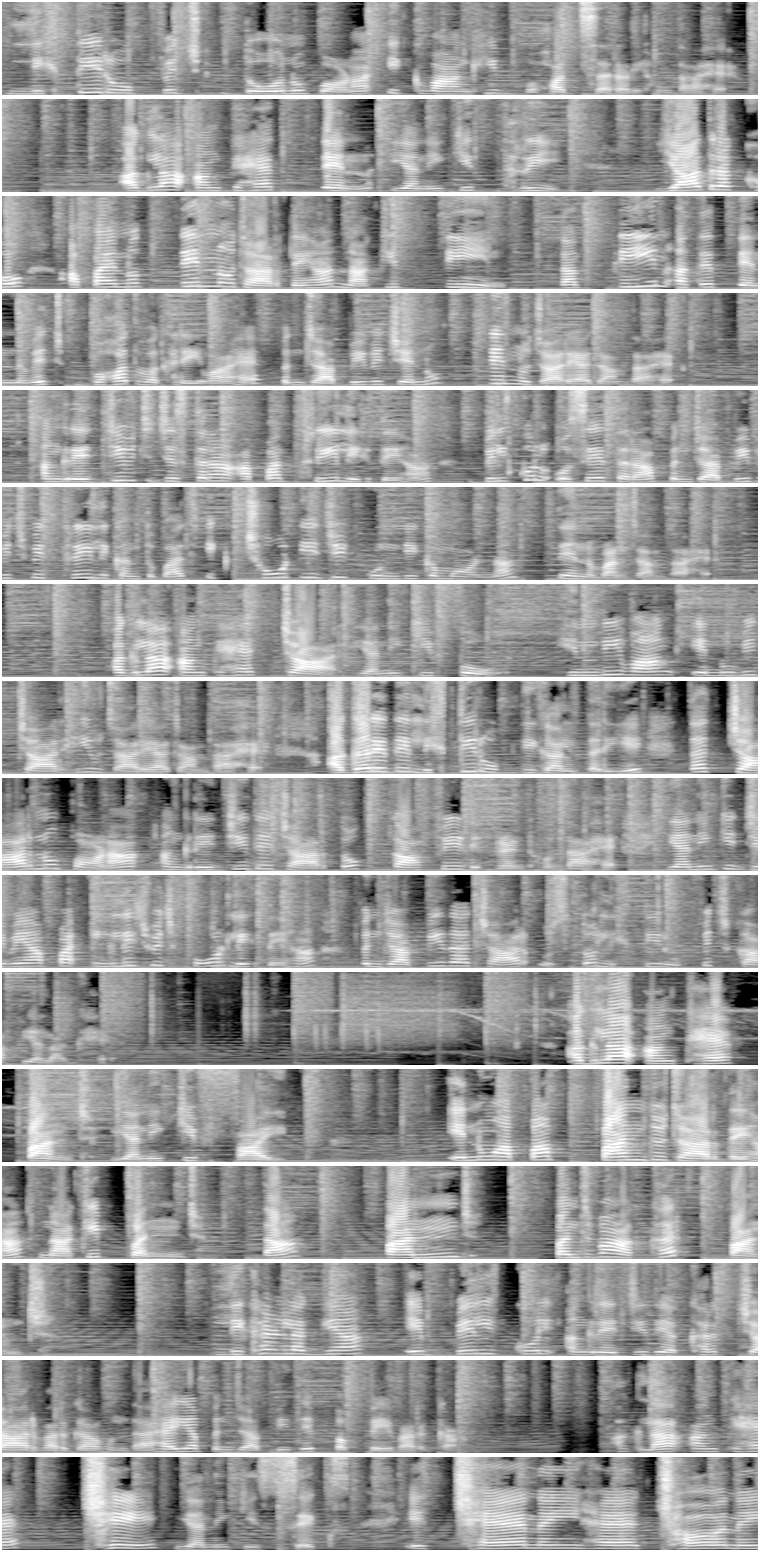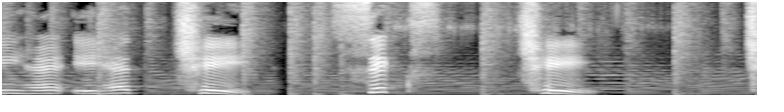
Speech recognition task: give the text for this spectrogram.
ਲਿਖਤੀ ਰੂਪ ਵਿੱਚ ਦੋ ਨੂੰ ਪਾਉਣਾ ਇੱਕ ਵਾਂਗ ਹੀ ਬਹੁਤ ਸਰਲ ਹੁੰਦਾ ਹੈ। ਅਗਲਾ ਅੰਕ ਹੈ 3 ਯਾਨੀ ਕਿ 3 ਯਾਦ ਰੱਖੋ, ਆਪਾਂ ਇਹਨੂੰ 3 ਉਚਾਰਦੇ ਹਾਂ, ਨਾ ਕਿ 3 ਤਾਂ 3 ਅਤੇ 3 ਵਿੱਚ ਬਹੁਤ ਵਖਰੇਵਾ ਹੈ। ਪੰਜਾਬੀ ਵਿੱਚ ਇਹਨੂੰ 3 ਉਚਾਰਿਆ ਜਾਂਦਾ ਹੈ। ਅੰਗਰੇਜ਼ੀ ਵਿੱਚ ਜਿਸ ਤਰ੍ਹਾਂ ਆਪਾਂ 3 ਲਿਖਦੇ ਹਾਂ ਬਿਲਕੁਲ ਉਸੇ ਤਰ੍ਹਾਂ ਪੰਜਾਬੀ ਵਿੱਚ ਵੀ 3 ਲਿਖਣ ਤੋਂ ਬਾਅਦ ਇੱਕ ਛੋਟੀ ਜੀ ਕੁੰਡੀ ਕਮਾਉਣ ਨਾਲ 3 ਬਣ ਜਾਂਦਾ ਹੈ। ਅਗਲਾ ਅੰਕ ਹੈ 4 ਯਾਨੀ ਕਿ 4 ਹਿੰਦੀ ਵਾਂਗ ਇਹਨੂੰ ਵੀ 4 ਹੀ ਉਚਾਰਿਆ ਜਾਂਦਾ ਹੈ। ਅਗਰ ਇਹਦੇ ਲਿਖਤੀ ਰੂਪ ਦੀ ਗੱਲ ਕਰੀਏ, ਤਾਂ 4 ਨੂੰ ਪਾਉਣਾ ਅੰਗਰੇਜ਼ੀ ਦੇ 4 ਤੋਂ ਕਾਫੀ ਡਿਫਰੈਂਟ ਹੁੰਦਾ ਹੈ। ਯਾਨੀ ਕਿ ਜਿਵੇਂ ਆਪਾਂ ਇੰਗਲਿਸ਼ ਵਿੱਚ 4 ਲਿਖਦੇ ਹਾਂ, ਪੰਜਾਬੀ ਦਾ 4 ਉਸ ਤੋਂ ਲਿਖਤੀ ਰੂਪ ਵਿੱਚ ਕਾਫੀ ਅਲੱਗ ਹੈ। ਅਗਲਾ ਅੰਕ ਹੈ 5 ਯਾਨੀ ਕਿ 5 ਇਹਨੂੰ ਆਪਾਂ 5 ਉਚਾਰਦੇ ਹਾਂ, ਨਾ ਕਿ 5 ਤਾਂ 5 ਪੰਜਵਾਂ ਅੱਖਰ 5 ਲਿਖਣ ਲੱਗਿਆਂ ਇਹ ਬਿਲਕੁਲ ਅੰਗਰੇਜ਼ੀ ਦੇ ਅੱਖਰ 4 ਵਰਗਾ ਹੁੰਦਾ ਹੈ ਜਾਂ ਪੰਜਾਬੀ ਦੇ ਪੱਪੇ ਵਰਗਾ। ਅਗਲਾ ਅੰਕ ਹੈ 6 ਯਾਨੀ ਕਿ 6 ਇਹ 6 ਨਹੀਂ ਹੈ 6 ਨਹੀਂ ਹੈ, ਇਹ ਹੈ 6 6 6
